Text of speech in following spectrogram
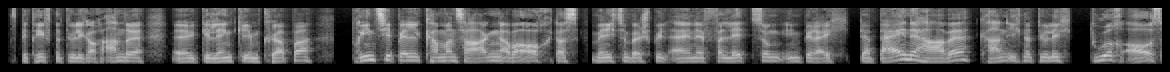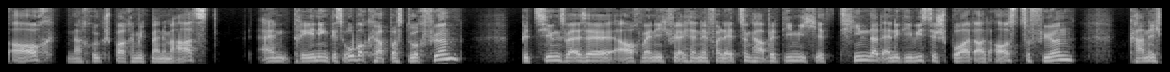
Das betrifft natürlich auch andere äh, Gelenke im Körper. Prinzipiell kann man sagen aber auch, dass wenn ich zum Beispiel eine Verletzung im Bereich der Beine habe, kann ich natürlich durchaus auch nach Rücksprache mit meinem Arzt ein Training des Oberkörpers durchführen beziehungsweise auch wenn ich vielleicht eine Verletzung habe, die mich jetzt hindert, eine gewisse Sportart auszuführen, kann ich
